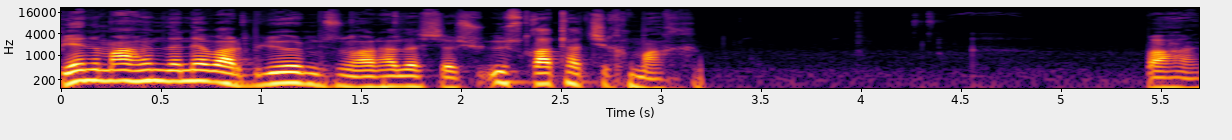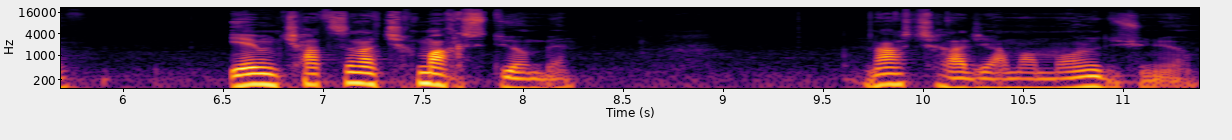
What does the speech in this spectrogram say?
Benim aklımda ne var biliyor musun arkadaşlar? Şu üst kata çıkmak. Bakın. Evin çatısına çıkmak istiyorum ben. Nasıl çıkacağım ama onu düşünüyorum.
